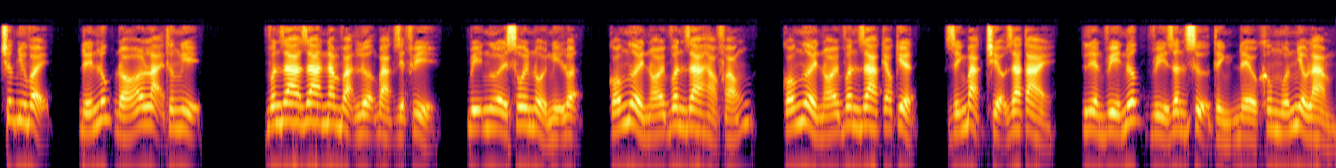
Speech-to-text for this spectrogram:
trước như vậy, đến lúc đó lại thương nghị. Vân gia ra năm vạn lượng bạc diệt phỉ, bị người sôi nổi nghị luận, có người nói vân gia hào phóng, có người nói vân gia keo kiệt, dính bạc triệu gia tài, liền vì nước vì dân sự tình đều không muốn nhiều làm,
